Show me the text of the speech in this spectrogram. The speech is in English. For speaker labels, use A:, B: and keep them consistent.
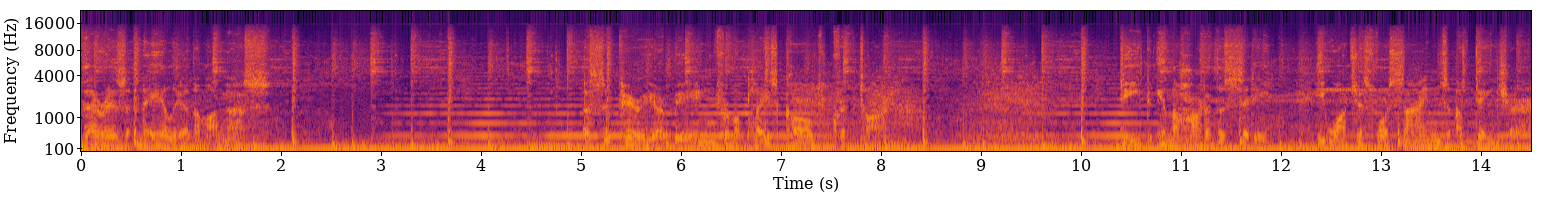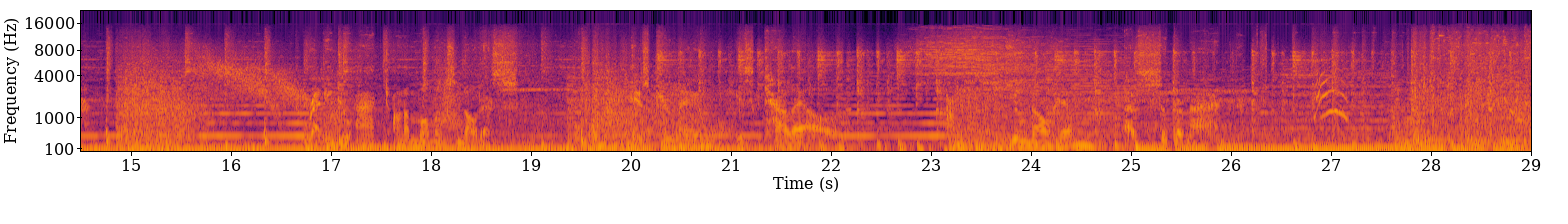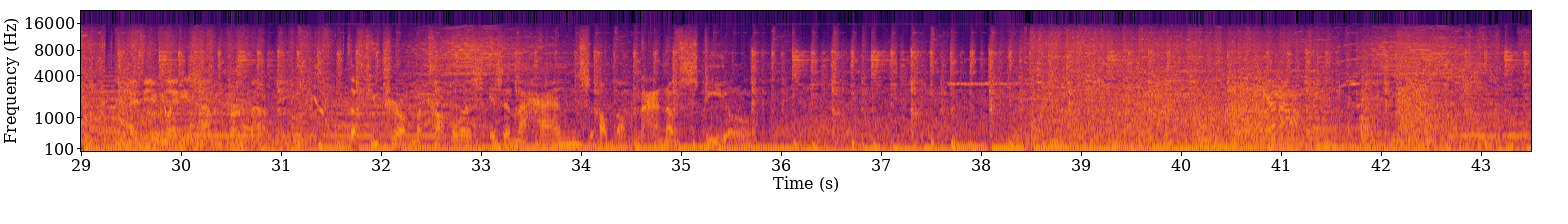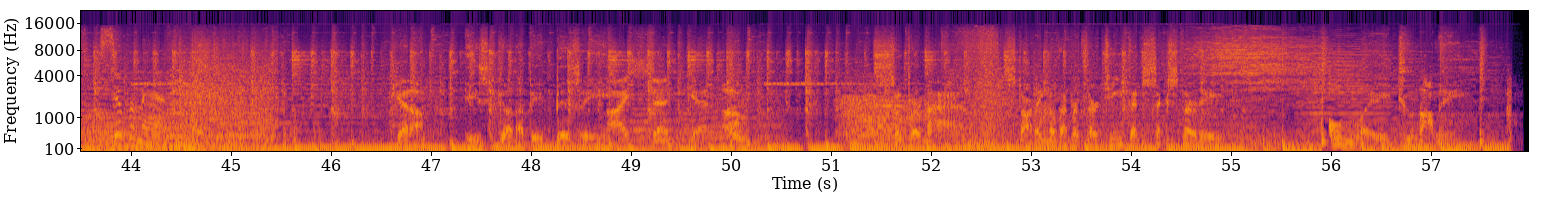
A: There is an alien among us. A superior being from a place called Krypton. Deep in the heart of the city, he watches for signs of danger. Ready to act on a moment's notice. His true name is Kal-El. You know him as Superman.
B: Maybe you ladies haven't heard about me.
A: The future of Metropolis is in the hands of the Man of Steel. Get up!
C: Superman.
B: Get up.
A: He's gonna be busy.
B: I said get up.
A: Superman, starting November 13th at 6.30. Only Toonami.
